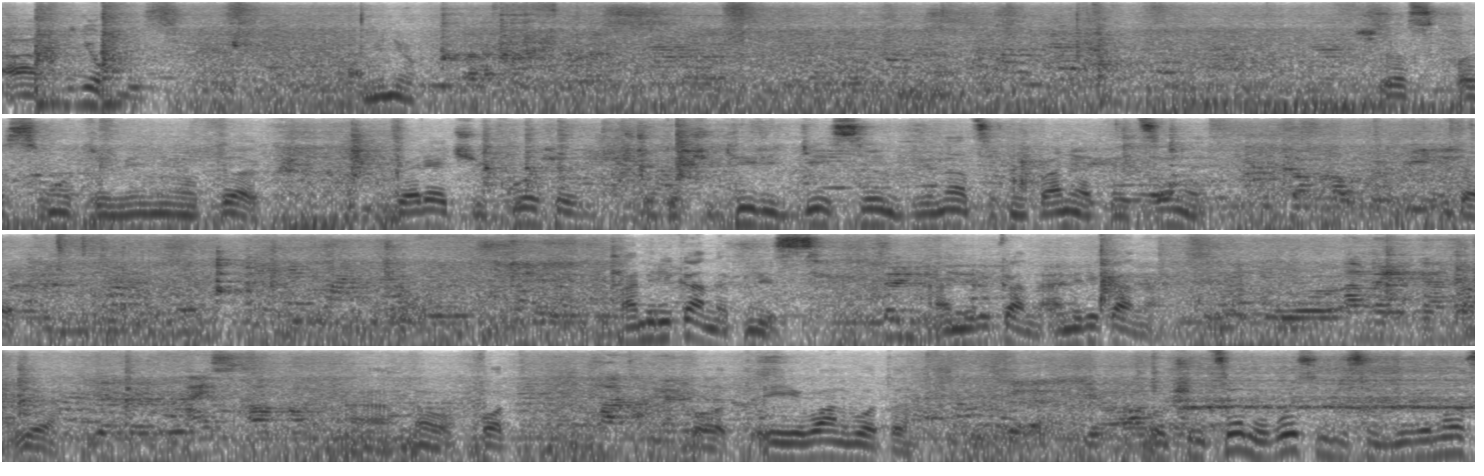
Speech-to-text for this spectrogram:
А, меню, плиз. А, меню. Сейчас посмотрим меню. Так, горячий кофе, что-то 4, 10, 7, 12, непонятные цены. Так. Американо, please. Американо, американо. Yeah. А, ну, hot. Вот. И one water. В общем, цены 80, 90,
